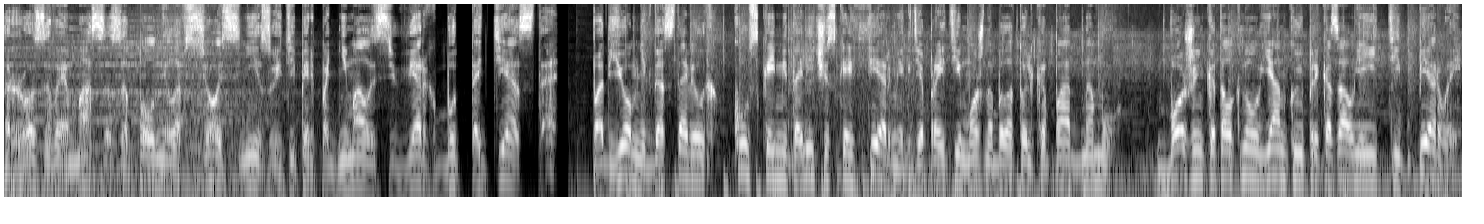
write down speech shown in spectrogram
розовая масса заполнила все снизу и теперь поднималась вверх, будто тесто. Подъемник доставил их к узкой металлической ферме, где пройти можно было только по одному – Боженька толкнул Янку и приказал ей идти первой,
